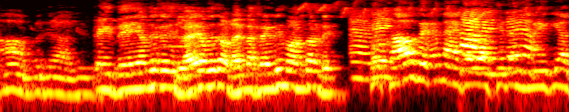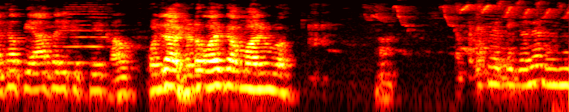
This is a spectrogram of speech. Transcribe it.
ਹਾਂ ਬਦਰਾ ਲਈ ਕਈ ਦੇ ਜਾਂਦੇ ਕਈ ਲੈ ਜਾਂਦੇ ਤੁਹਾਡਾ ਨਖਰੇ ਨਹੀਂ ਮਾਣ ਤੁਹਾਡੇ ਐਵੇਂ ਖਾਓ ਫਿਰ ਮੈਂ ਖਾ ਕਿਹਾ ਲੈਂਦੇ ਕਿ ਆ। ਮੈਂ ਕੀ ਆਖਾ ਪਿਆ ਪਰ ਕਿੱਥੇ ਖਾਓ ਉਹ ਜਿਹੜਾ ਛੱਡੋ ਵਾਈ ਕੰਮ ਆ ਜਾਊਗਾ ਫਿਰ ਦੀ ਗੱਲ ਹੈ ਨਾ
